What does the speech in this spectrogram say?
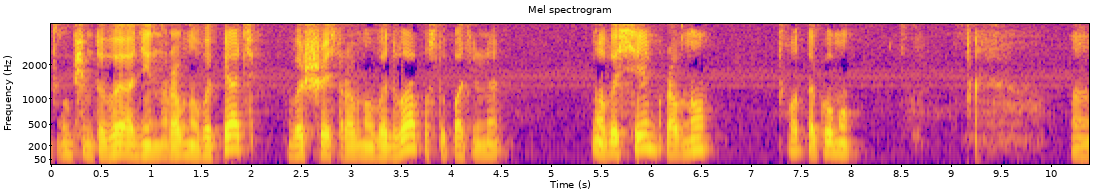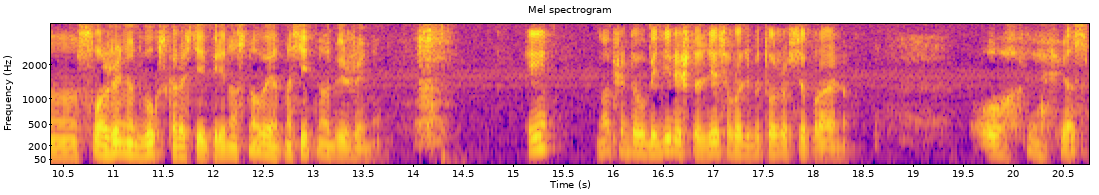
в общем-то, V1 равно V5, V6 равно V2 поступательное, а V7 равно вот такому э, сложению двух скоростей переносного и относительного движения. И, в общем-то, убедились, что здесь вроде бы тоже все правильно. О, сейчас.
